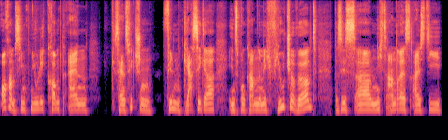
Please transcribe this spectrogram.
auch am 7. Juli kommt ein Science-Fiction Filmklassiker ins Programm, nämlich Future World. Das ist äh, nichts anderes als die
